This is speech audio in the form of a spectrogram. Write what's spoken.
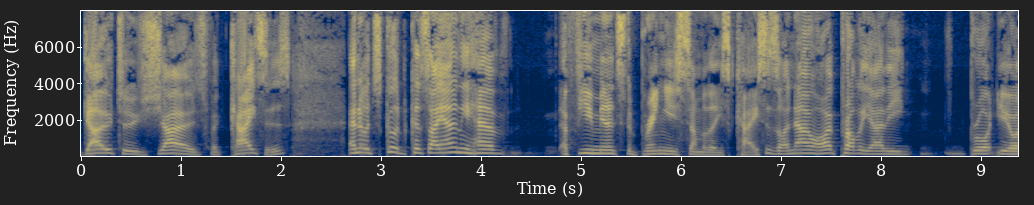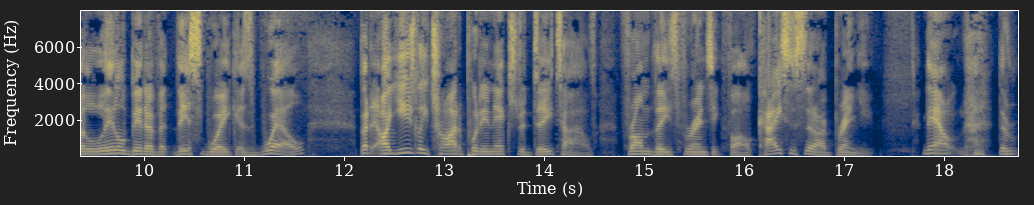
go to shows for cases. And it's good because I only have a few minutes to bring you some of these cases. I know I've probably only brought you a little bit of it this week as well, but I usually try to put in extra details from these forensic file cases that I bring you. Now, the,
